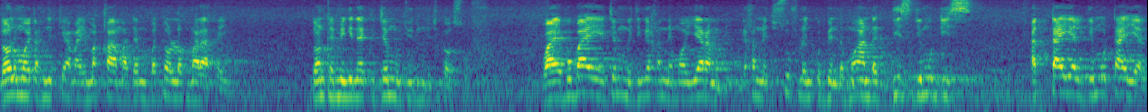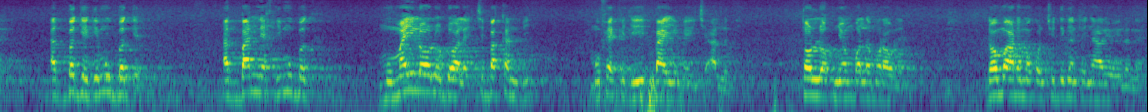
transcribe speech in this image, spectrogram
loolu mooy tax nit ki am ay maqaama dem ba tolloog malaaka yi donte mi ngi nekk jëmm ji dund ci kaw suuf waaye bu bàyyee jëmm ji nga xam ne mooy yaram bi nga xam ne ci suuf lañ ko bind mu ànd ak diis gi mu diis ak tayal gi mu tayal ak bëgge gi mu bëgge ak bànneex yi mu bëgg mu may loolu doole ci bakkan bi mu fekk ji bàyyi may ci àll bi tolloog ñoom wala mu raw leen doomu aadama kon ci diggante ñaar yooyu la nekk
